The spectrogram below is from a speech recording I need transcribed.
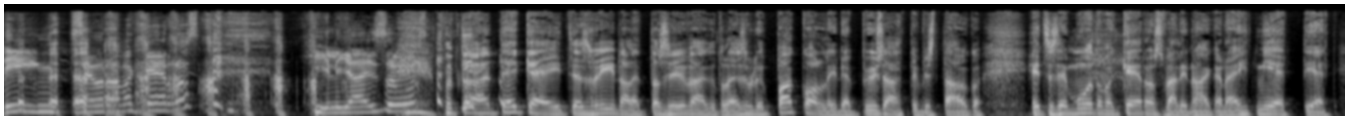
Ding, seuraava kerros. Hiljaisuus. Mutta hän tekee itse asiassa Riinalle tosi hyvää, kun tulee semmoinen pakollinen pysähtymistauko. Että se muutaman kerrosvälin aikana ehdit miettiä, että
